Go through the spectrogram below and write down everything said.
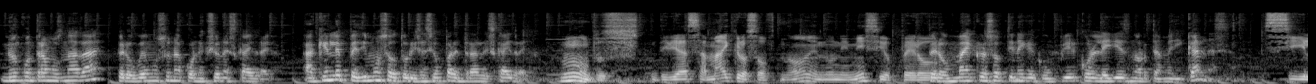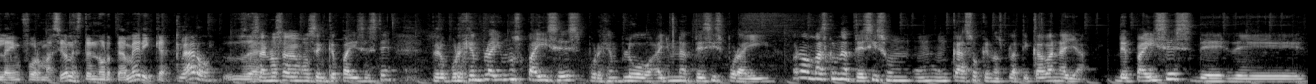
no encontramos nada, pero vemos una conexión a SkyDrive. ¿A quién le pedimos autorización para entrar a SkyDrive? mm, pues dirías a Microsoft, ¿no? En un inicio, pero, Pero Microsoft tiene que cumplir con leyes norteamericanas. Si la información está en Norteamérica. Claro, O o sea- no sabemos en qué país esté. Pero, por ejemplo, hay unos países, por ejemplo, hay una tesis por ahí, bueno, más que una tesis, un, un- un caso que nos platicaban allá, de países de, de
